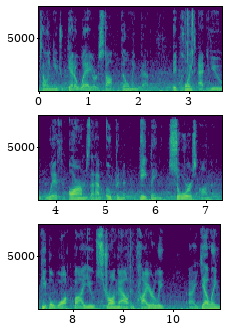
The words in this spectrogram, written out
telling you to get away or to stop filming them. They point at you with arms that have open, gaping sores on them. People walk by you, strung out entirely, uh, yelling,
